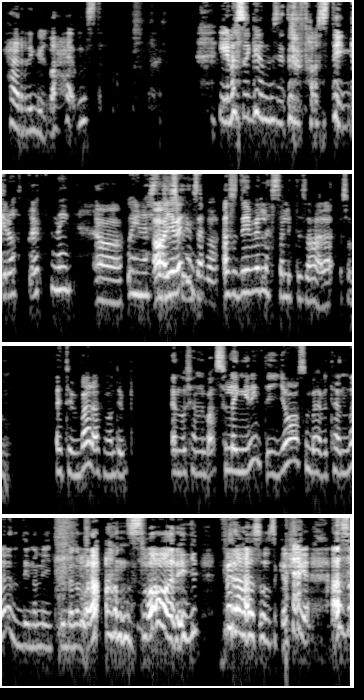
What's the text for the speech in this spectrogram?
Herregud vad hemskt. Ena sekunden sitter du fast i en grottöppning Ja, och i nästa ja jag vet inte. bort. Alltså det är väl nästan lite så här som är typ värre att man typ ändå känner bara så länge det inte är jag som behöver tända den dynamitgubben och vara ansvarig för det här som ska ske. Alltså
